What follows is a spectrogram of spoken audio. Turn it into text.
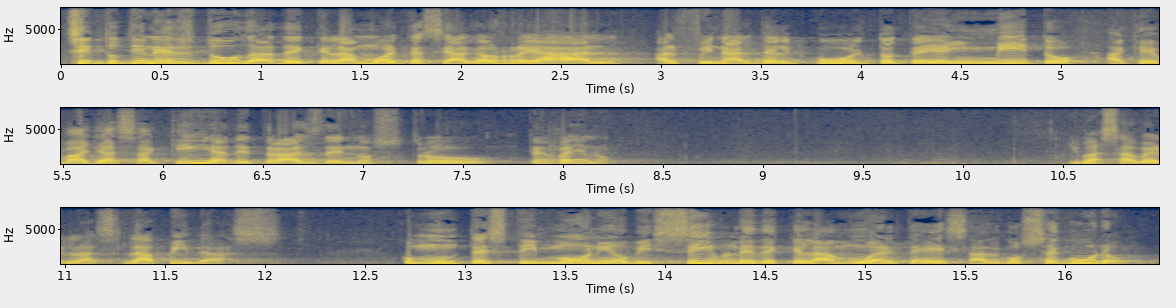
Si tú tienes duda de que la muerte sea algo real, al final del culto te invito a que vayas aquí, a detrás de nuestro terreno. Y vas a ver las lápidas como un testimonio visible de que la muerte es algo seguro.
